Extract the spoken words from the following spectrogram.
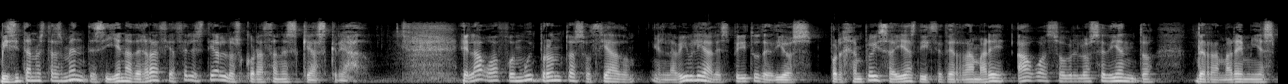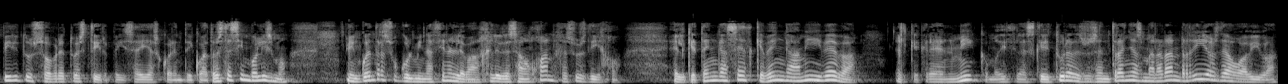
visita nuestras mentes y llena de gracia celestial los corazones que has creado. El agua fue muy pronto asociado en la Biblia al Espíritu de Dios. Por ejemplo, Isaías dice, derramaré agua sobre los sedientos, derramaré mi espíritu sobre tu estirpe. Isaías 44. Este simbolismo encuentra su culminación en el Evangelio de San Juan. Jesús dijo, el que tenga sed, que venga a mí y beba. El que cree en mí, como dice la Escritura, de sus entrañas manarán ríos de agua viva.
